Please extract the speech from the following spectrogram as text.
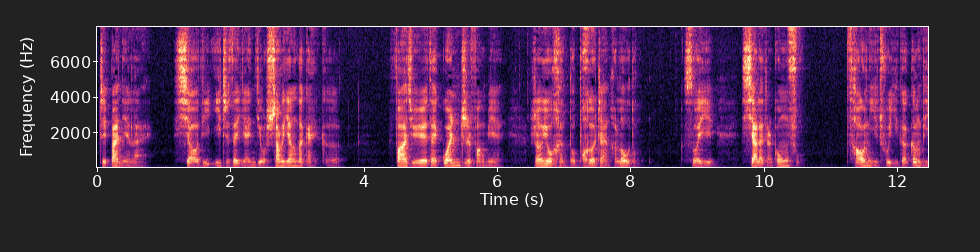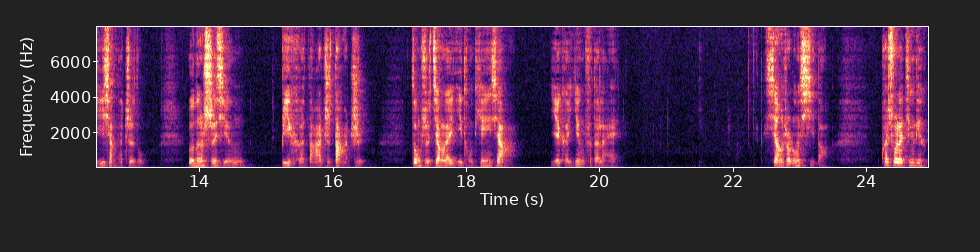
这半年来，小弟一直在研究商鞅的改革，发觉在官制方面仍有很多破绽和漏洞，所以下了点功夫，草拟出一个更理想的制度。若能实行，必可达至大治，纵使将来一统天下，也可应付得来。项少龙喜道：“快说来听听。”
